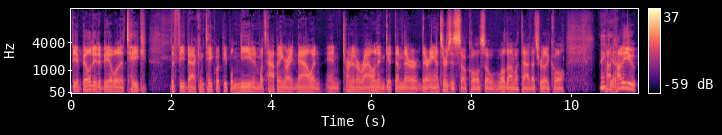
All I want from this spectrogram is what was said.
the ability to be able to take the feedback and take what people need and what's happening right now and and turn it around and get them their their answers is so cool. So well done with that. That's really cool. Thank how, you. How do you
